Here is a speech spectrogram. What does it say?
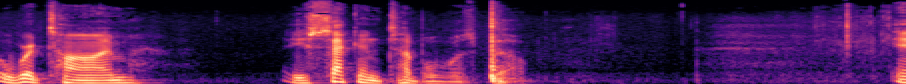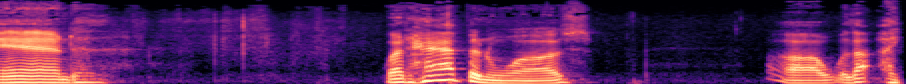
over time, a second temple was built. And what happened was, uh, without, I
